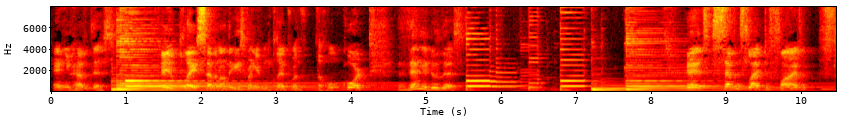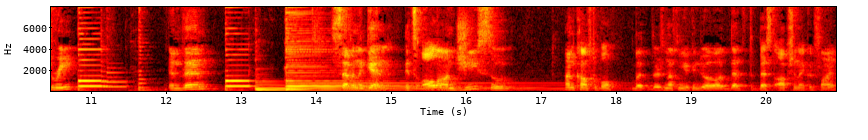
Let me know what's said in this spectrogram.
And you have this. Okay, you play seven on the E string, you can play it with the whole chord. Then you do this. Okay, it's seven slide to five, three, and then seven again. It's all on G, so uncomfortable but there's nothing you can do about it. That's the best option I could find.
